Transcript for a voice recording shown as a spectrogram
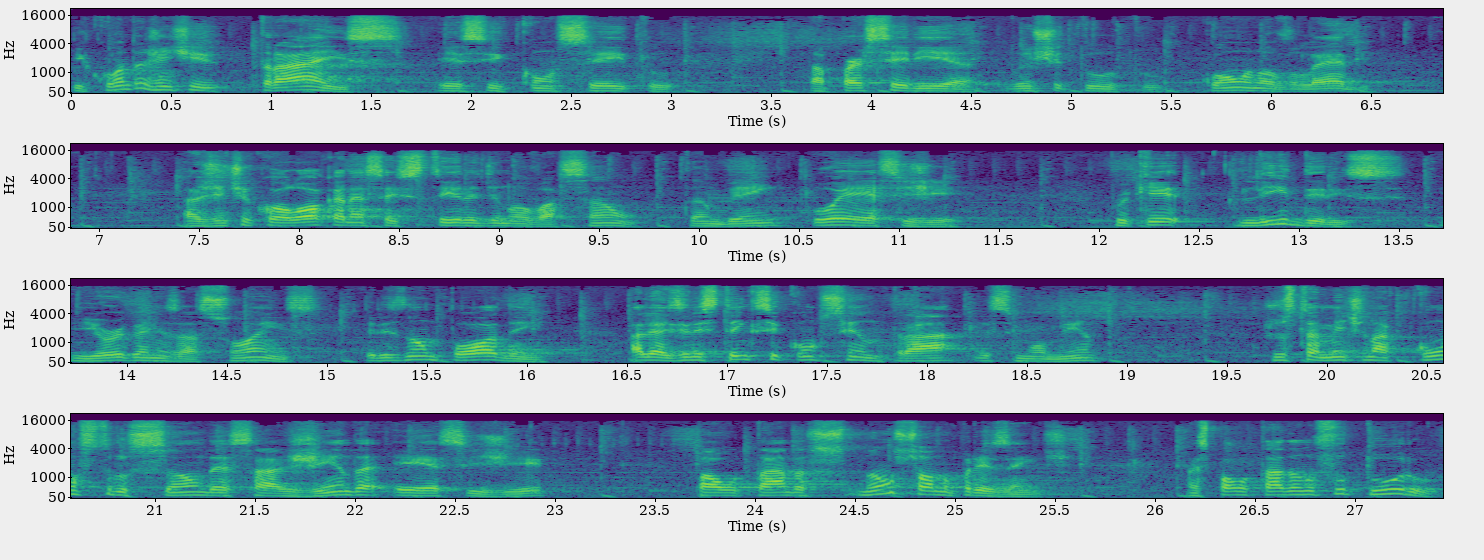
E quando a gente traz esse conceito da parceria do Instituto com o Novo Lab, a gente coloca nessa esteira de inovação também o ESG. Porque líderes e organizações, eles não podem, aliás, eles têm que se concentrar nesse momento justamente na construção dessa agenda ESG pautada não só no presente, mas pautada no futuro.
